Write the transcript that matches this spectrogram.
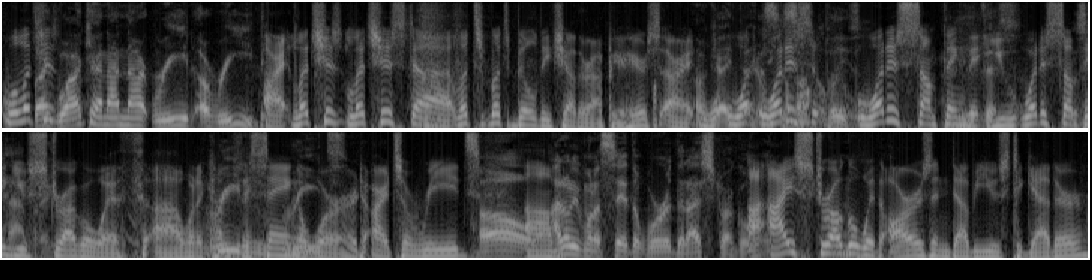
Well, let's Like, just why can't I not read a read? All right, let's just let's just uh, let's let's build each other up here. Here's all right. Okay, what what is Please. what is something Need that you what is something you struggle with uh, when it comes Reading to saying reads. a word? All right, so reads. oh, um, I don't even want to say the word that I struggle with. I, I struggle with R's and W's together.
